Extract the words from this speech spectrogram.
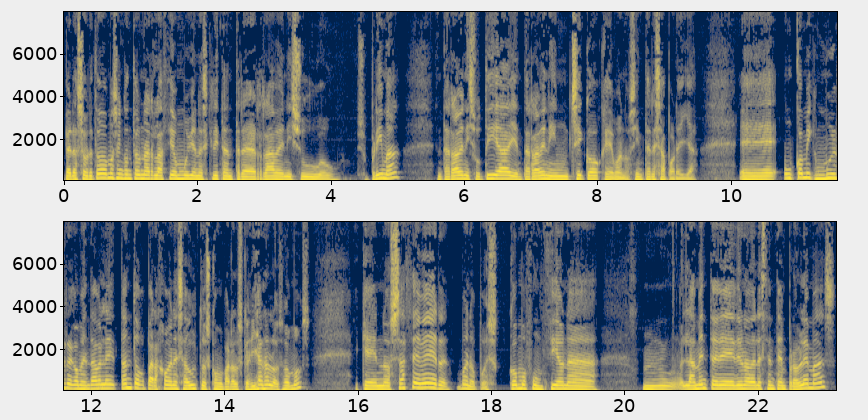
pero sobre todo vamos a encontrar una relación muy bien escrita entre Raven y su, su prima, entre Raven y su tía y entre Raven y un chico que, bueno, se interesa por ella. Eh, un cómic muy recomendable tanto para jóvenes adultos como para los que ya no lo somos, que nos hace ver, bueno, pues cómo funciona Mm, la mente de, un adolescente en problemas,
